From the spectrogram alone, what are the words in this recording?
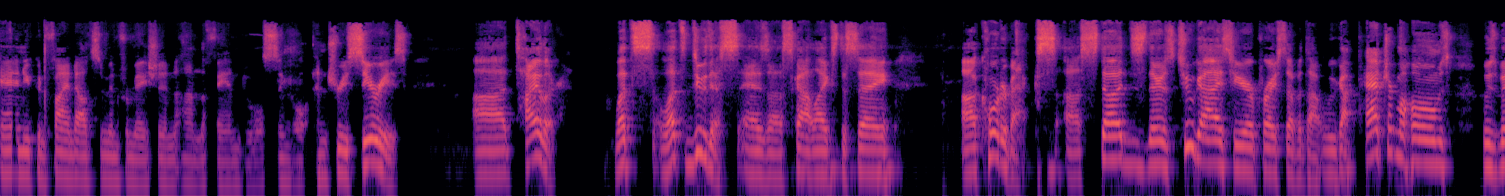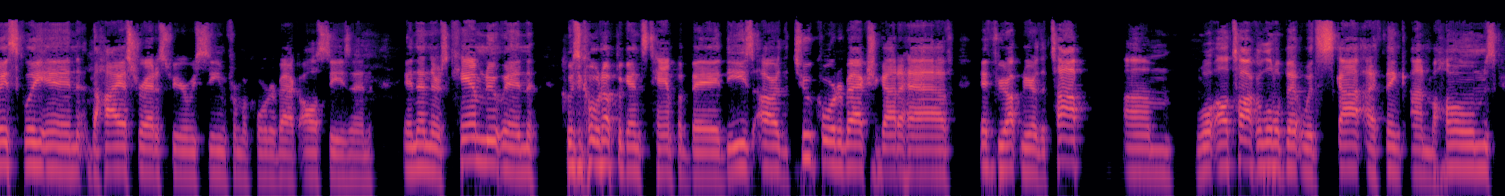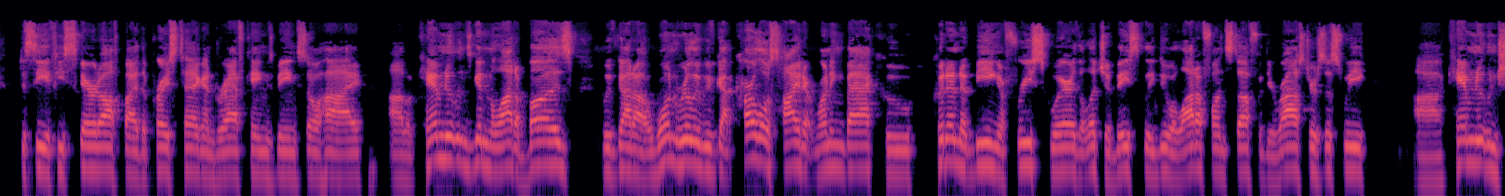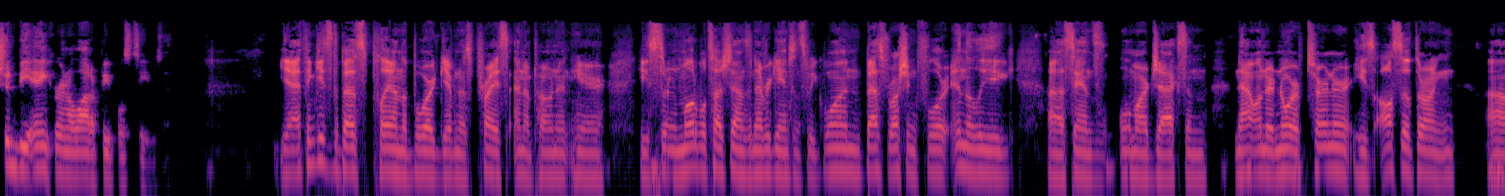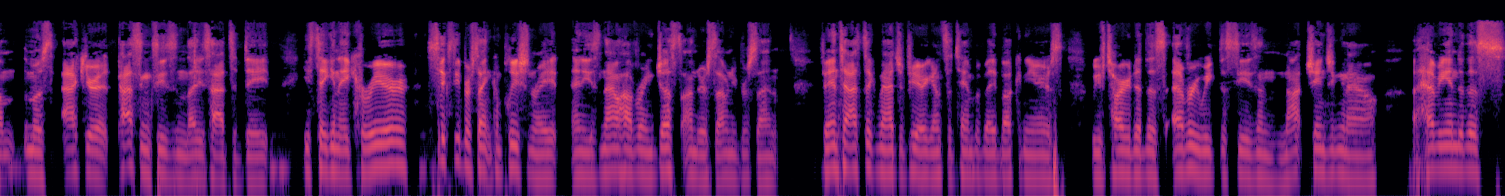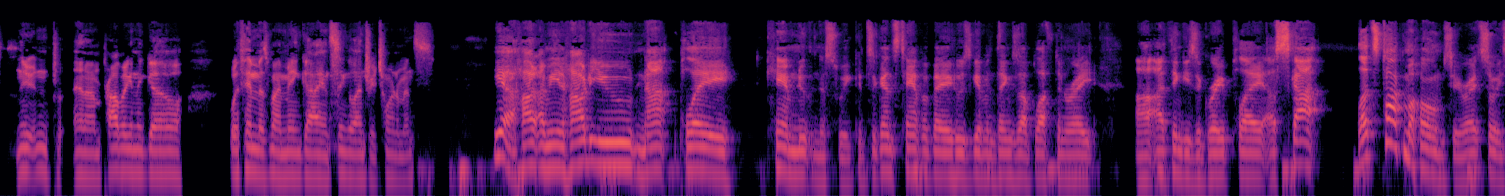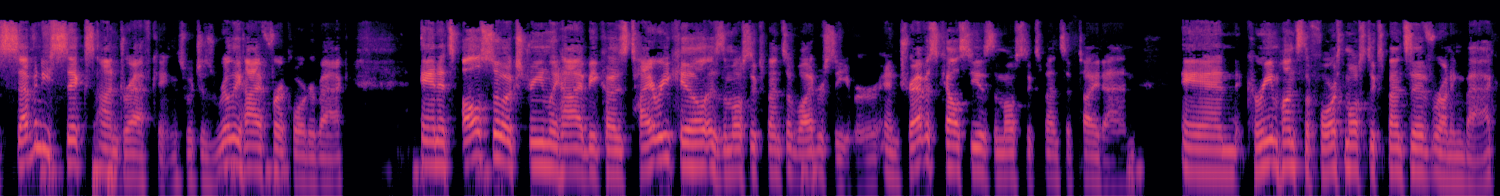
and you can find out some information on the FanDuel single entry series. Uh, Tyler, let's let's do this, as uh, Scott likes to say. quarterbacks, studs. There's two guys here priced up at top. We've got Patrick Mahomes who's basically in the highest stratosphere we've seen from a quarterback all season. And then there's Cam Newton, who's going up against Tampa Bay. These are the two quarterbacks you got to have if you're up near the top. Um, well, I'll talk a little bit with Scott, I think, on Mahomes to see if he's scared off by the price tag on DraftKings being so high. Uh, but Cam Newton's getting a lot of buzz. We've got a one really, we've got Carlos Hyde at running back who could end up being a free square that lets you basically do a lot of fun stuff with your rosters this week. Uh, Cam Newton should be anchoring a lot of people's teams. Yeah, I think he's the best play on the board given his price and opponent here. He's thrown multiple touchdowns in every game since week one. Best rushing floor in the league, uh, sans Lamar Jackson. Now under Norv Turner, he's also throwing um, the most accurate passing season that he's had to date. He's taken a career 60% completion rate, and he's now hovering just under 70%. Fantastic matchup here against the Tampa Bay Buccaneers. We've targeted this every week this season, not changing now heavy into this Newton, and I'm probably going to go with him as my main guy in single entry tournaments. Yeah, how, I mean, how do you not play Cam Newton this week? It's against Tampa Bay, who's giving things up left and right. Uh, I think he's a great play. Uh, Scott, let's talk Mahomes here, right? So he's 76 on DraftKings, which is really high for a quarterback. And it's also extremely high because Tyreek Hill is the most expensive wide receiver, and Travis Kelce is the most expensive tight end and Kareem Hunt's the fourth most expensive running back.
